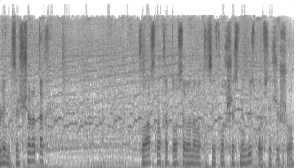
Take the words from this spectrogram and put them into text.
Блін, це вчора так класно катосили на мотоциклах, щось не виспався чи що.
